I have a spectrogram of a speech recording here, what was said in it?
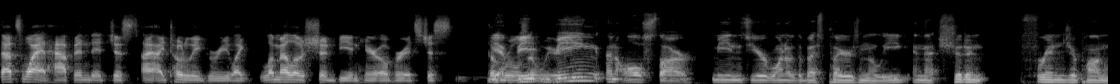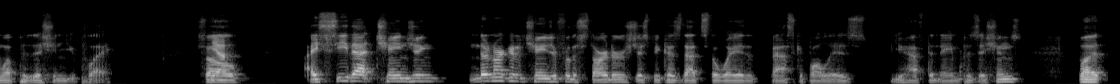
that's why it happened. It just I, I totally agree. Like LaMelo should be in here over. It's just the yeah, rules be- are weird. being an All Star means you're one of the best players in the league, and that shouldn't fringe upon what position you play. So Yeah. I see that changing. They're not going to change it for the starters just because that's the way that basketball is. You have to name positions, but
